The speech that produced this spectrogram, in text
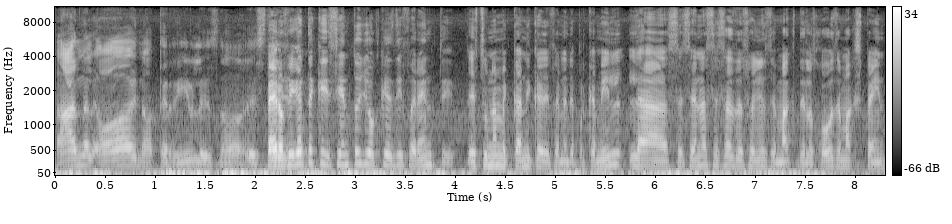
Ándale, ay, no, terribles, ¿no? Este, Pero fíjate que siento yo que es diferente. Es una mecánica diferente. Porque a mí las escenas esas de sueños de Max, de los juegos de Max Payne,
